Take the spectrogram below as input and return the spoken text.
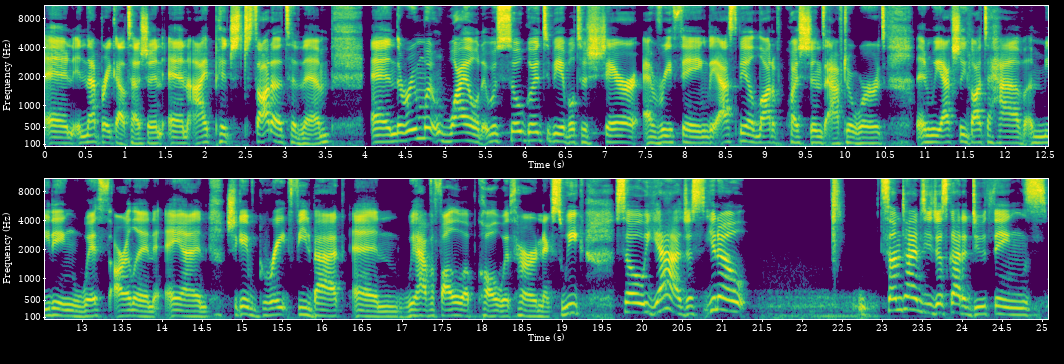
and in that breakout session and I pitched Sada to them and the room went wild. It was so good to be able to share everything. They asked me a lot of questions afterwards and we actually got to have a meeting with Arlan and she gave great feedback and we have a follow-up call with her next week. So yeah, just you know, sometimes you just got to do things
